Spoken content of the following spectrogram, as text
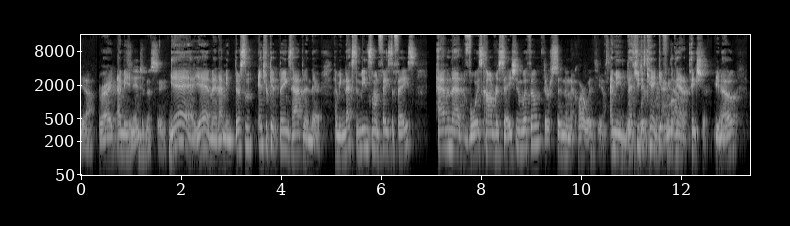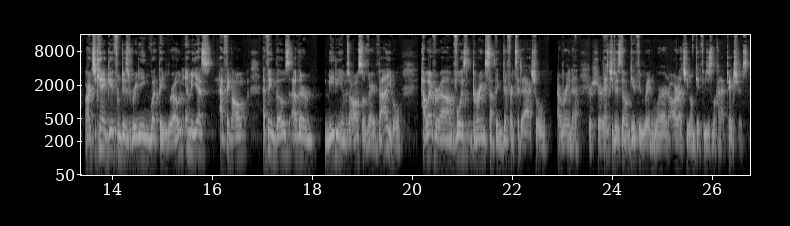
Yeah. right? I It's mean, an intimacy. yeah, yeah, man. I mean, there's some intricate things happening there. I mean, next to meeting someone face to face, having that voice conversation with them. They're sitting in the car with you. I mean, that you just can't get from looking out. at a picture, you Yeah. know, or you can't get from just reading what they wrote. I mean, yes, I think all I think those other mediums are also very valuable. However, um, voice brings something different to the actual arena For sure. that you just don't get through written word, or that you don't get through just looking at pictures.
